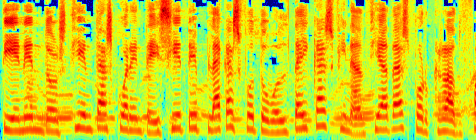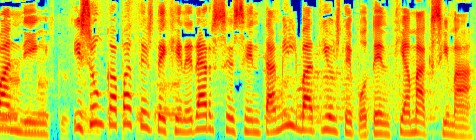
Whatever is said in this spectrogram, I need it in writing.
Tienen 247 placas fotovoltaicas financiadas por crowdfunding y son capaces de generar 60.000 vatios de potencia máxima.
